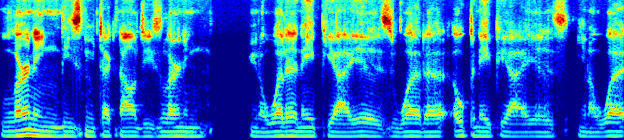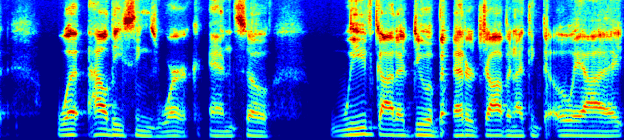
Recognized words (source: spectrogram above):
learning these new technologies, learning you know what an API is, what an open API is, you know what what how these things work, and so we've got to do a better job. And I think the OAI,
